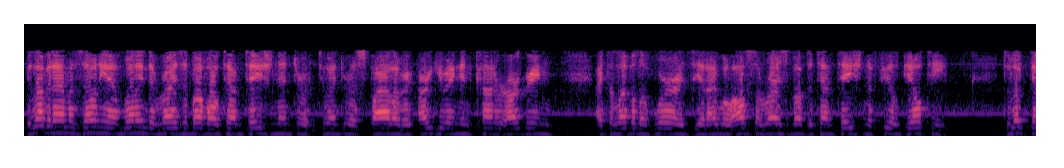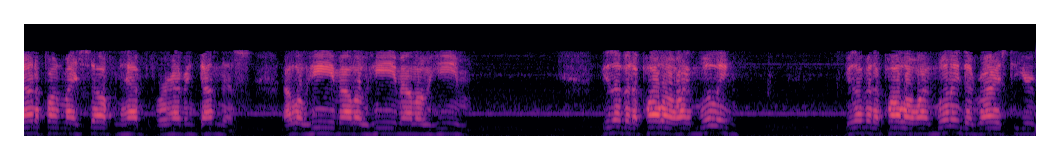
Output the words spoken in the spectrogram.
Beloved Amazonia, I'm willing to rise above all temptation enter, to enter a spiral of arguing and counter-arguing at the level of words, yet I will also rise above the temptation to feel guilty, to look down upon myself and have for having done this. Elohim, Elohim, Elohim. Beloved Apollo, I'm willing, beloved Apollo, I'm willing to rise to your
